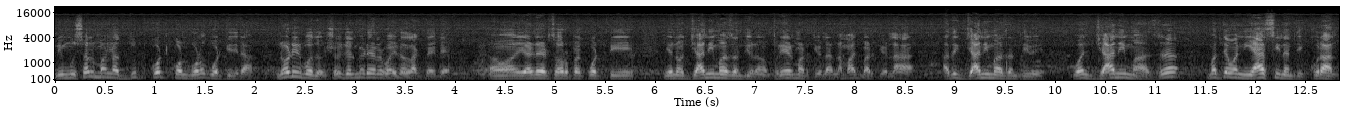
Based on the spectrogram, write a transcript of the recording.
ನೀವು ಮುಸಲ್ಮಾನ ದುಡ್ಡು ಕೊಟ್ಟು ಕೊಂಡ್ಕೊಳಕ್ಕೆ ಕೊಟ್ಟಿದ್ದೀರಾ ನೋಡಿರ್ಬೋದು ಸೋಷಿಯಲ್ ಮೀಡಿಯಾದಲ್ಲಿ ವೈರಲ್ ಆಗ್ತಾ ಇದೆ. ಎರಡೆರಡು ಸಾವಿರ ರೂಪಾಯಿ ಕೊಟ್ಟು ಏನೋ ಜಾನಿಮಾಜ್ ಅಂತೀವಿ ನಾವು ಪ್ರೇಯರ್ ಮಾಡ್ತೀವಲ್ಲ ನಮಾಜ್ ಮಾಡ್ತೀವಲ್ಲ ಅದಕ್ಕೆ ಜಾನಿಮಾಜ್ ಅಂತೀವಿ. ಒಂದು ಜಾನಿಮಾಜ್ ಮತ್ತು ಒಂದು ಯಾಸೀನ್ ಅಂತೀವಿ ಕುರಾನ್.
